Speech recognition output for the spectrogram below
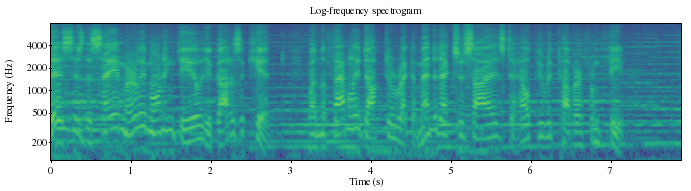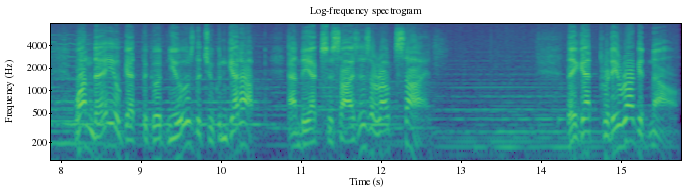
This is the same early morning deal you got as a kid when the family doctor recommended exercise to help you recover from fever. One day you'll get the good news that you can get up and the exercises are outside. They get pretty rugged now,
